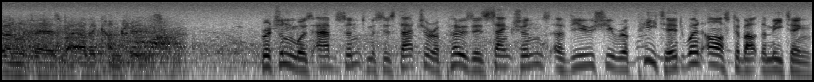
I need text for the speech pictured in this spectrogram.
internal affairs by other countries. Britain was absent. Mrs Thatcher opposes sanctions, a view she repeated when asked about the meeting.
